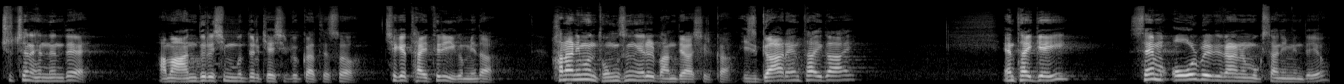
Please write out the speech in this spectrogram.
추천했는데 아마 안 들으신 분들이 계실 것 같아서 책의 타이틀이 이겁니다. 하나님은 동성애를 반대하실까? Is God anti-gay? anti-gay? 샘 올벨이라는 목사님인데요.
